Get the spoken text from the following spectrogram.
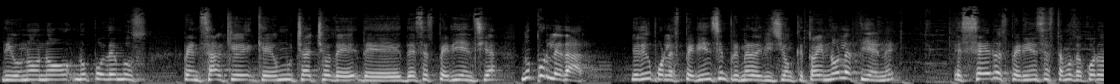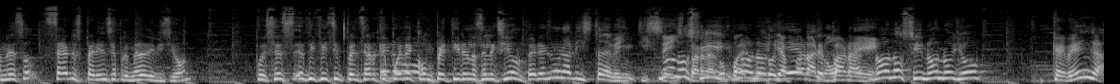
digo, no, no, no podemos pensar que, que un muchacho de, de- de esa experiencia, no por la edad, yo digo por la experiencia en primera división, que todavía no la tiene, es cero experiencia, ¿estamos de acuerdo en eso? Cero experiencia en primera división. Pues es, es difícil pensar que puede competir en la selección. Pero en una lista de 26 no, no, para sí, la Copa no, del no, Mundo, y aparte llévalo, para. No, no, sí, no, no, yo. Que venga.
